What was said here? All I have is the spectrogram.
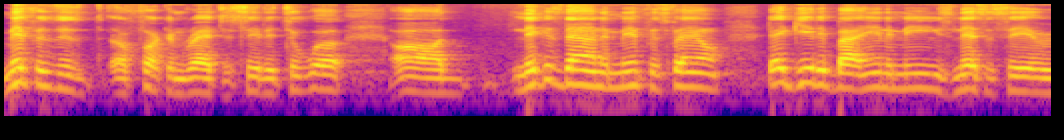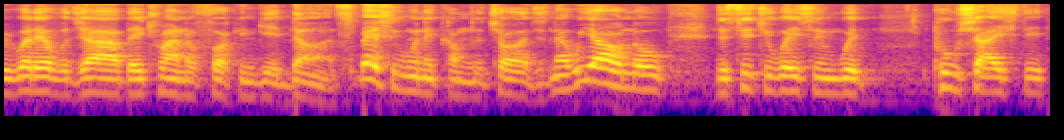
Memphis is a fucking ratchet city to where uh, niggas down in Memphis found they get it by any means necessary, whatever job they trying to fucking get done, especially when it comes to charges. Now, we all know the situation with Pooh Shiesty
